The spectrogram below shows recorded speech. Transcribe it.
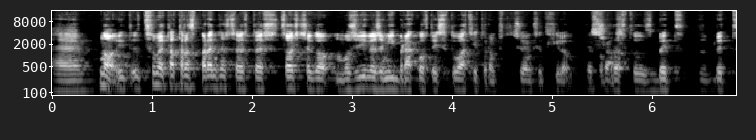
E, no i w sumie ta transparentność to jest też coś, czego możliwe, że mi brakło w tej sytuacji, którą przytoczyłem przed chwilą. Po prostu zbyt, zbyt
